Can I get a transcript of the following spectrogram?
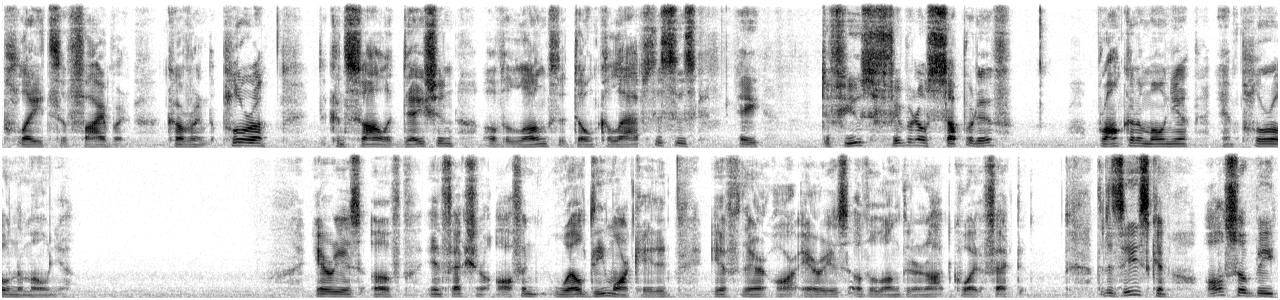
plates of fibrin covering the pleura, the consolidation of the lungs that don't collapse. This is a diffuse fibrinosuppurative bronchopneumonia and pleural pneumonia. Areas of infection are often well demarcated if there are areas of the lung that are not quite affected. The disease can also be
